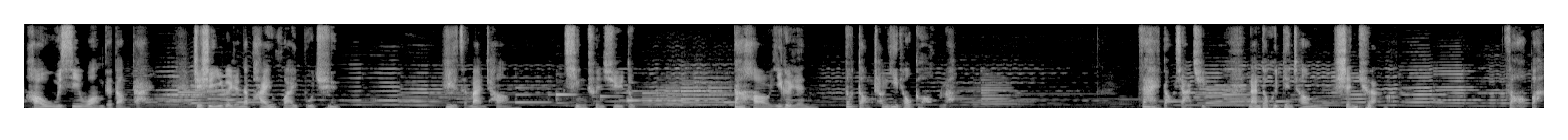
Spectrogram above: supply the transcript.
毫无希望的等待，只是一个人的徘徊不去。日子漫长，青春虚度，大好一个人都等成一条狗了，再等下去。难道会变成神犬吗？走吧，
